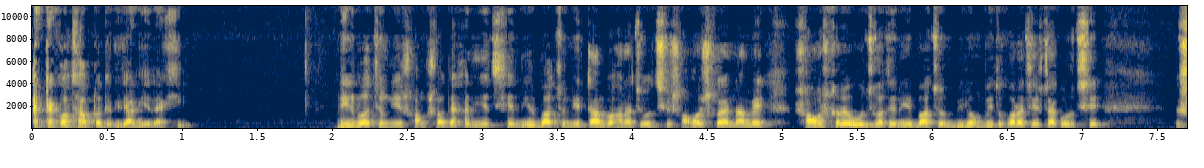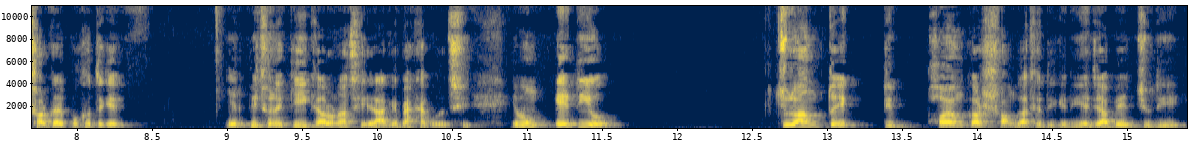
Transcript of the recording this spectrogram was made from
একটা কথা আপনাদেরকে জানিয়ে রাখি। নির্বাচন নিয়ে সংশয় দেখা দিয়েছে, নির্বাচন নিয়ে টালবাহানা চলছে, সংস্কারের নামে, সংস্কারের অজুহাতে নির্বাচন বিলম্বিত করার চেষ্টা করছে। সরকারের পক্ষ থেকে এর পিছনে কী কারণ আছে, এর আগে ব্যাখ্যা করেছি। এবং এটিও চূড়ান্ত একটি ভয়ঙ্কর সংঘাতের দিকে নিয়ে যাবে যদি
